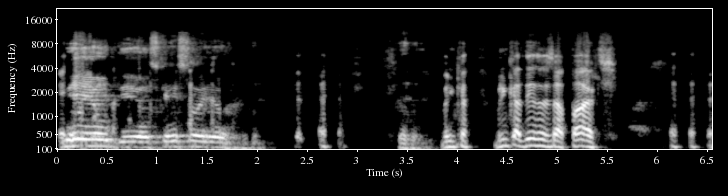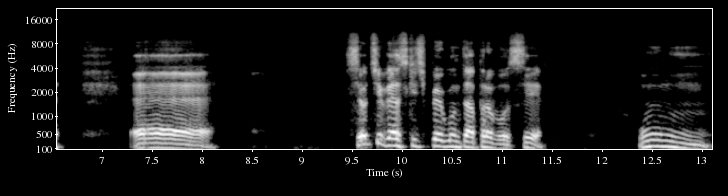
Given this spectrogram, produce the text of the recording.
tempo. Meu Deus, quem sou eu? Brinca, brincadeiras à parte. É, se eu tivesse que te perguntar para você um,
